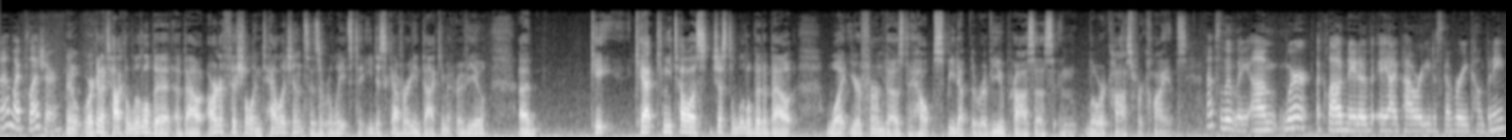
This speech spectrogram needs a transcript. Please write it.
Oh, my pleasure. And we're going to talk a little bit about artificial intelligence as it relates to e-discovery and document review. Uh, Kat, can you tell us just a little bit about what your firm does to help speed up the review process and lower costs for clients? Absolutely. Um, we're a cloud native AI powered e-discovery company.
